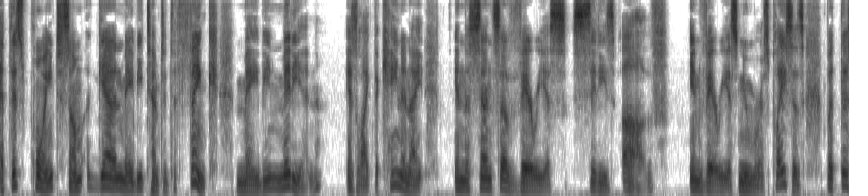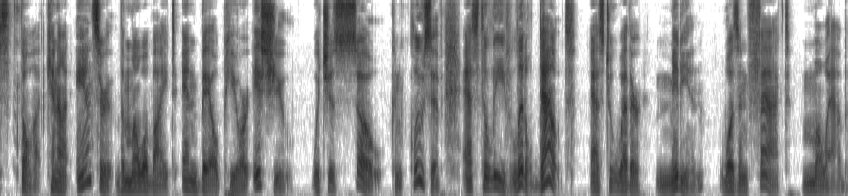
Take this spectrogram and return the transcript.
At this point, some again may be tempted to think maybe Midian is like the Canaanite in the sense of various cities of, in various numerous places, but this thought cannot answer the Moabite and Baal Peor issue, which is so conclusive as to leave little doubt as to whether Midian was in fact Moab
